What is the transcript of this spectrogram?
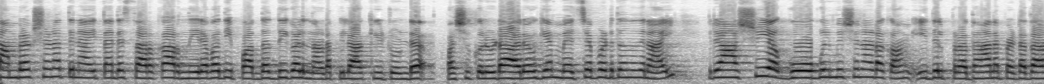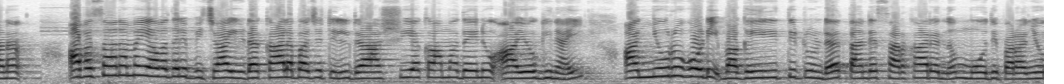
സംരക്ഷണത്തിനായി തന്റെ സർക്കാർ നിരവധി പദ്ധതികൾ നടപ്പിലാക്കിയിട്ടുണ്ട്. പശുക്കളുടെ ആരോഗ്യം മെച്ചപ്പെടുത്തുന്നതിനായി രാഷ്ട്രീയ ഗോകുൽ മിഷൻ അടക്കം ഇതിൽ പ്രധാനപ്പെട്ടതാണ്. അവസാനമായി അവതരിപ്പിച്ച ഇടക്കാല ബജറ്റിൽ രാഷ്ട്രീയ കാമധേനു ആയോഗിനായി അഞ്ഞൂറ് കോടി വകയിരുത്തിയിട്ടുണ്ട് തന്റെ സർക്കാരെന്നും മോദി പറഞ്ഞു.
